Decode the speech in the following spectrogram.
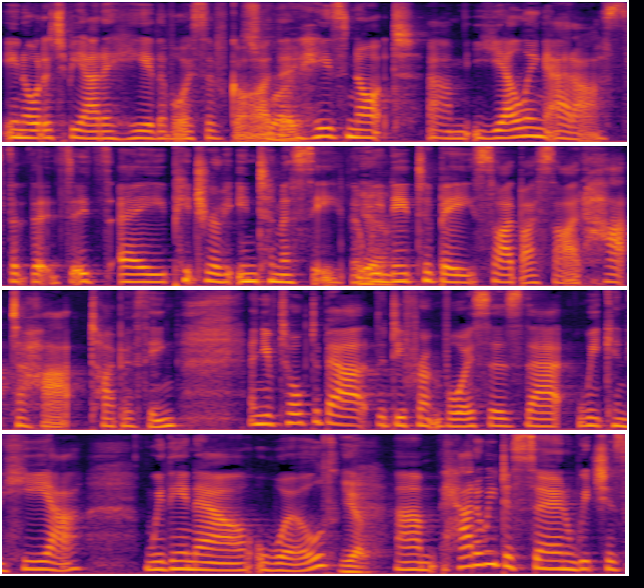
in order to be able to hear the voice of God. right. That He's not um, yelling at us, but that it's, it's a picture of intimacy that we need to be side by side, heart to heart type of thing. And you've talked about the different voices that we can hear within our world. Yeah. Um, how do we discern which is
